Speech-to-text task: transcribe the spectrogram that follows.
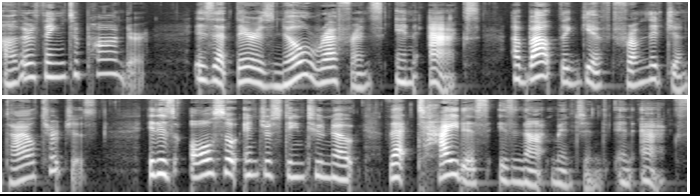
other thing to ponder is that there is no reference in Acts about the gift from the Gentile churches. It is also interesting to note that Titus is not mentioned in Acts.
